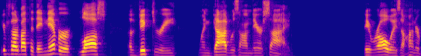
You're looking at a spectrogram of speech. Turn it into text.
You ever thought about that? They never lost a victory when God was on their side. They were always a 100%.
